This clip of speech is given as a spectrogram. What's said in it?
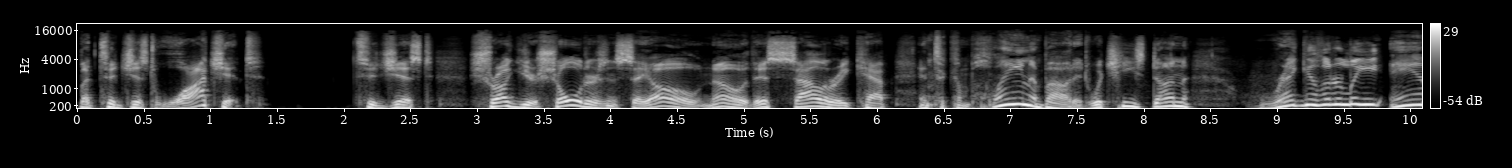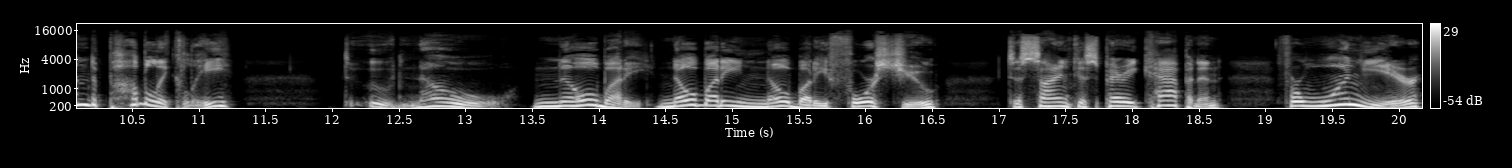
But to just watch it, to just shrug your shoulders and say, oh no, this salary cap, and to complain about it, which he's done regularly and publicly. Dude, no, nobody, nobody, nobody forced you to sign Kasperi Kapanen for one year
